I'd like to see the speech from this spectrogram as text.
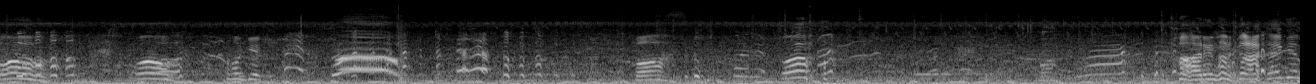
Oh, Whoa! Whoa! Hold it. Whoa! Whoa! Whoa! Karın arkaya gel.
